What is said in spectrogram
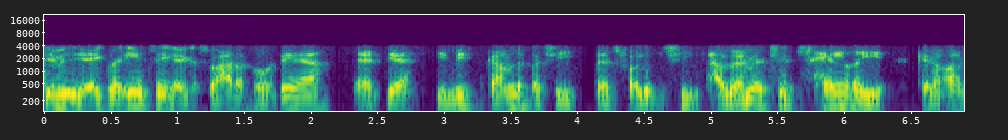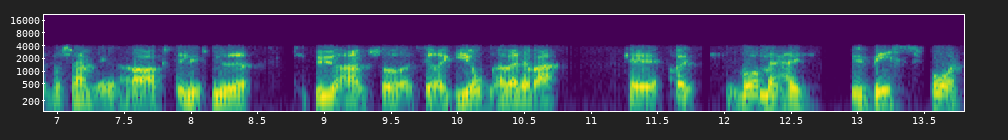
Det ved jeg ikke, men en ting, jeg kan svare dig på, det er, at jeg i mit gamle parti, Dansk Folkeparti, har været med til talrige generalforsamlinger og opstillingsmøder til byer, amtsråd og til regioner og hvad det var, øh, og, hvor man har bevidst spurgt,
